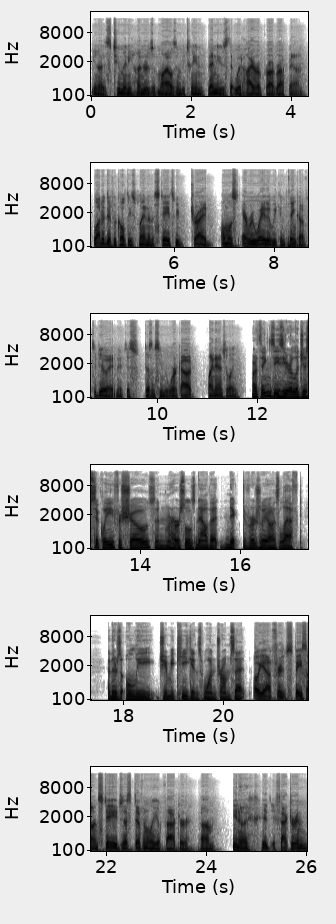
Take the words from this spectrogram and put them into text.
you know there's too many hundreds of miles in between venues that would hire a prog rock band. A lot of difficulties playing in the states. We've tried almost every way that we can think of to do it, and it just doesn't seem to work out financially. Are things easier logistically for shows and rehearsals now that Nick D'Virgilio has left and there's only Jimmy Keegan's one drum set? Oh yeah, for space on stage, that's definitely a factor. Um, you know, it, it, factor in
